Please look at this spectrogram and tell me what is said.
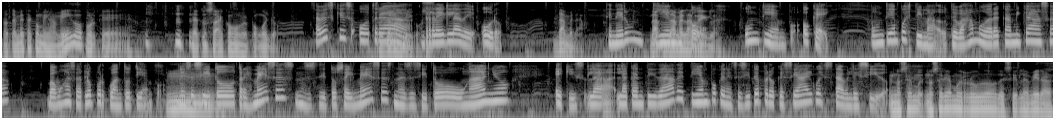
no te metas con mis amigos porque ya tú sabes cómo me pongo yo. ¿Sabes qué es otra regla de oro? Dámela. Tener un tiempo. Dame la regla. Un tiempo. Ok. Un tiempo estimado. Te vas a mudar acá a mi casa. Vamos a hacerlo por cuánto tiempo. Mm. Necesito tres meses, necesito seis meses, necesito un año. X, la, cantidad de tiempo que necesite, pero que sea algo establecido. No, no sería muy rudo decirle, mira,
